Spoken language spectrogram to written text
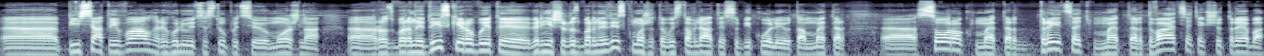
50-й вал регулюється ступицею, можна е, розборні диски робити. Вірніше, розборний диск можете виставляти собі колію там метр е, 40, метр 30, метр 20, якщо треба.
